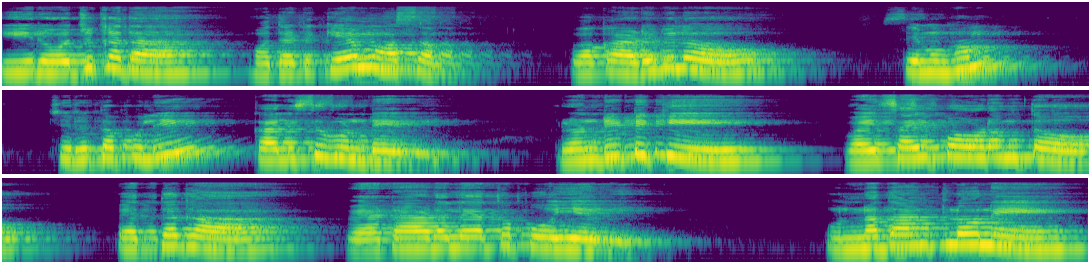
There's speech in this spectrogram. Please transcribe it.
ఈరోజు కథ మొదటికే మోసం. ఒక అడవిలో సింహం చిరుతపులి కలిసి ఉండేవి. రెండిటికి వయసైపోవడంతో పెద్దగా వేటాడలేకపోయేవి. ఉన్నదాంట్లోనే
